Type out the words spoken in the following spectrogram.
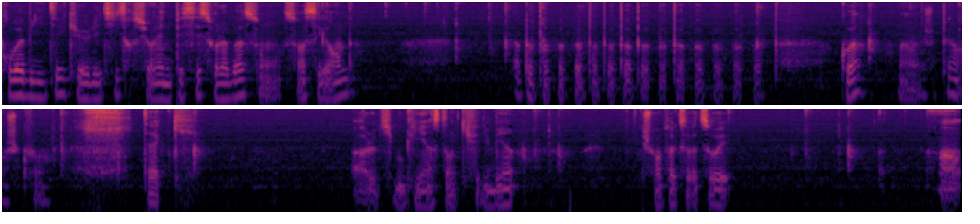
Probabilité que les titres sur les NPC soient là-bas sont, sont assez grandes. Hop hop hop hop hop hop hop hop hop hop hop hop Quoi Je perds à chaque fois. Tac. Ah, le petit bouclier instant qui fait du bien. Je pense pas que ça va te sauver. Oh.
